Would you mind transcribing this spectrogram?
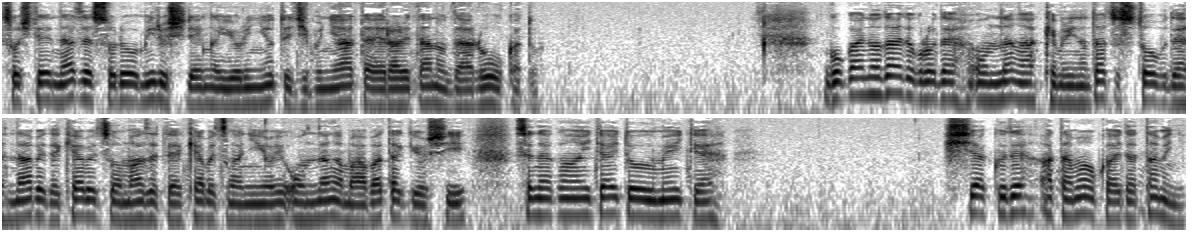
そしてなぜそれを見る試練がよりによって自分に与えられたのだろうかと。5階の台所で女が煙の立つストーブで鍋でキャベツを混ぜてキャベツが匂い女が瞬きをし背中が痛いとうめいてひしゃくで頭をかいたために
